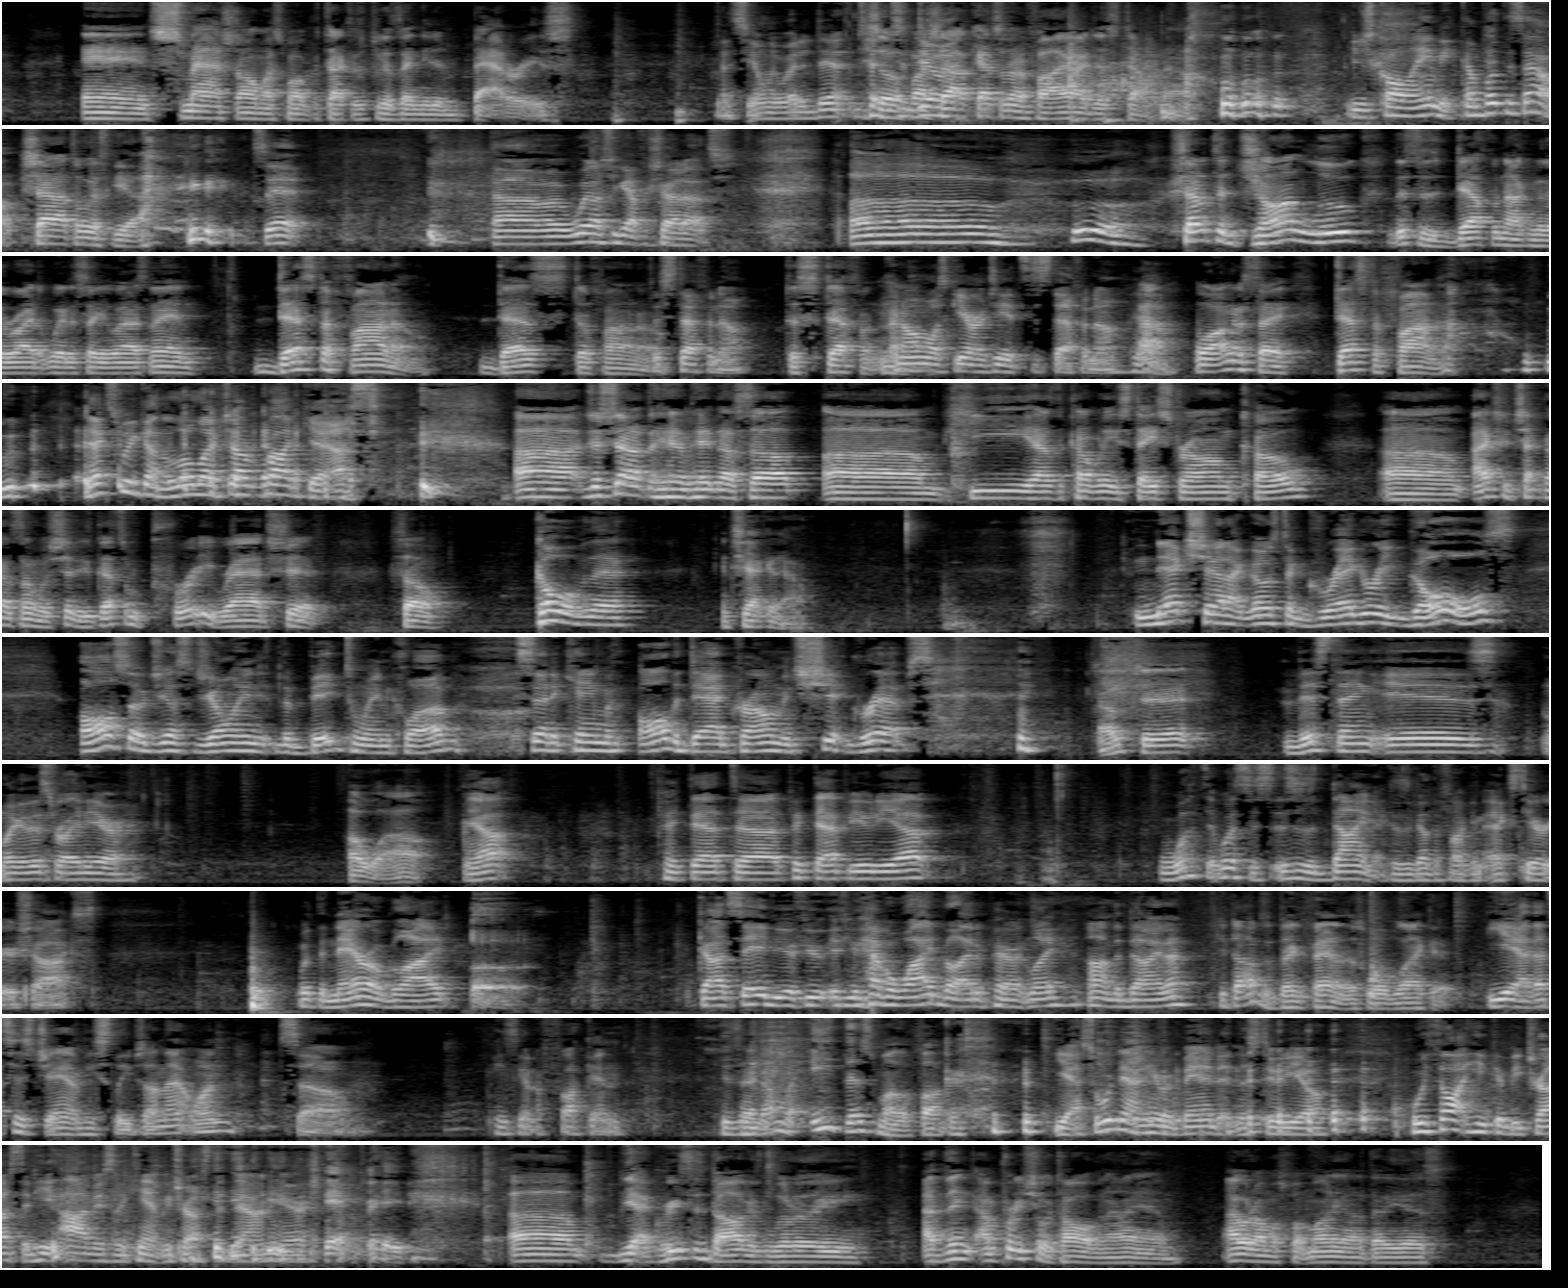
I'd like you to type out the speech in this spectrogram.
and smashed all my smoke detectors because they needed batteries. That's the only way to do it. To, So if my do shop it. catches on fire, I just don't know. You just call Amy. Come put this out. Shout out to Whiskey Eye. That's it. Uh, what else you got for shout outs? Oh. Shout out to John Luke. This is definitely not going to be the right way to say your last name. DeStefano. DeStefano. The Stefano. DeStefano. I can almost guarantee it's the Stefano. Yeah. Ah, well, I'm going to say DeStefano. Next week on the Low Life Chopper podcast. Uh, just shout out to him hitting us up. Um, he has the company Stay Strong Co. Um, I actually checked out some of his shit. He's got some pretty rad shit. So go over there and check it out. Next shout out goes to Gregory Goals. Also just joined the Big Twin Club. Said it came with all the dad chrome and shit grips. Oh shit! This thing is look at this right here. Oh wow! Yeah. Pick that uh, pick that beauty up. what? The, what's this? This is a Dyna because it's got the fucking exterior shocks with the narrow glide. God save you if you if you have a wide glide apparently on the Dyna. Your dog's a big fan of this wool blanket. Yeah, that's his jam. He sleeps on that one, so he's gonna fucking He's like, I'm gonna eat this motherfucker. yeah. So we're down here with Bandit in the studio. we thought he could be trusted. He obviously can't be trusted down here. Can't be. Um, yeah, Grease's dog is literally. I think I'm pretty sure taller than I am. I would almost put money on it that he is.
